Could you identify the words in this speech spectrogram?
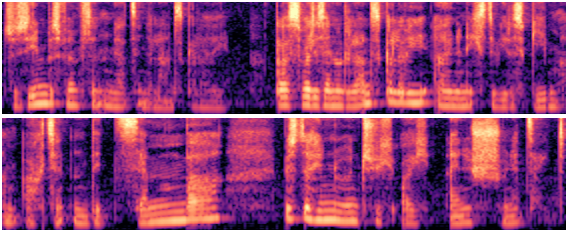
Zu sehen bis 15. März in der Landesgalerie. Das war die Sendung der Landesgalerie. Eine nächste wird es geben am 18. Dezember. Bis dahin wünsche ich euch eine schöne Zeit.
